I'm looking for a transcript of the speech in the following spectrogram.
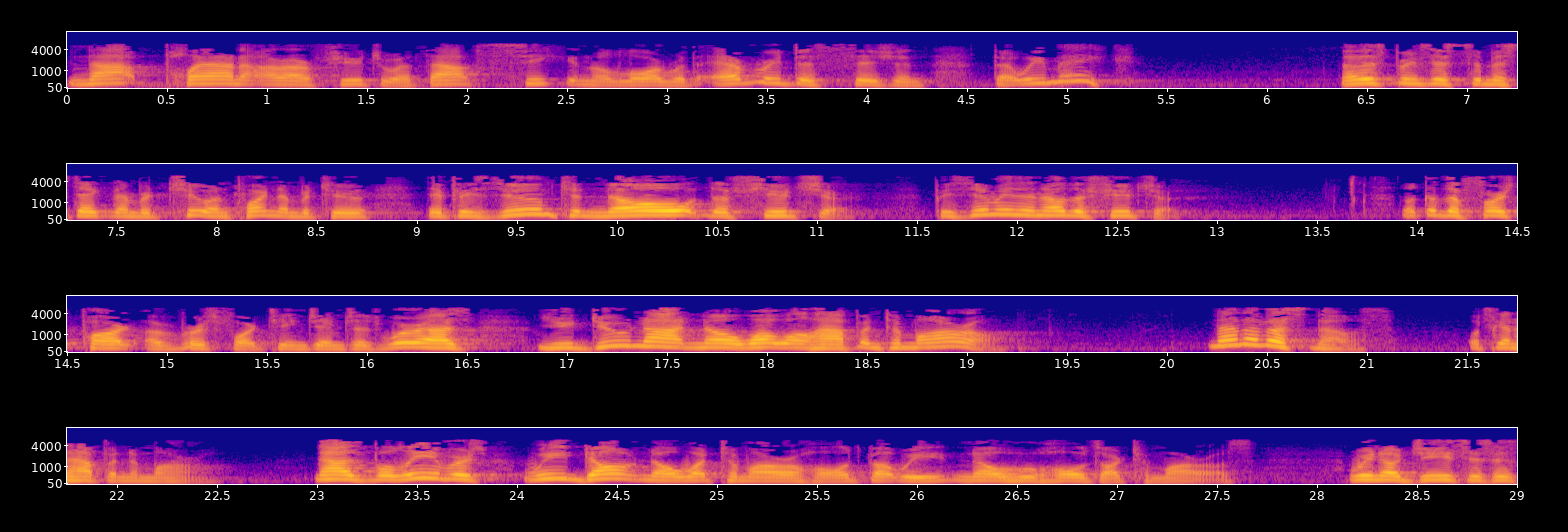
not plan out our future without seeking the Lord with every decision that we make. Now, this brings us to mistake number two, and point number two they presume to know the future. Presuming to know the future. Look at the first part of verse 14. James says, Whereas you do not know what will happen tomorrow. None of us knows what's going to happen tomorrow. Now, as believers, we don't know what tomorrow holds, but we know who holds our tomorrows. We know Jesus is,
